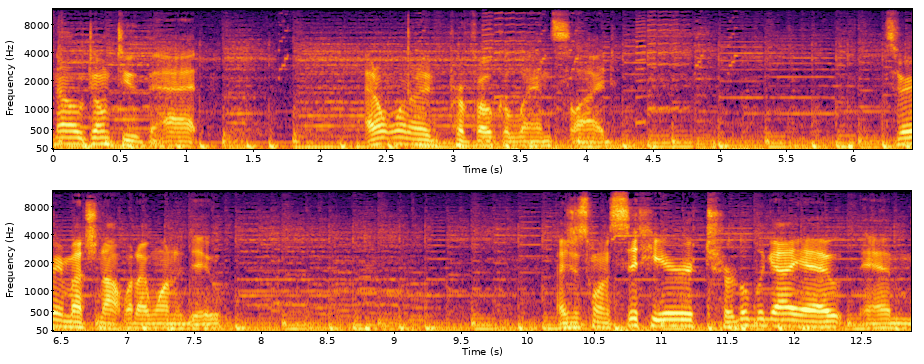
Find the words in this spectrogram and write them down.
No, don't do that. I don't want to provoke a landslide. It's very much not what I want to do. I just want to sit here, turtle the guy out, and...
